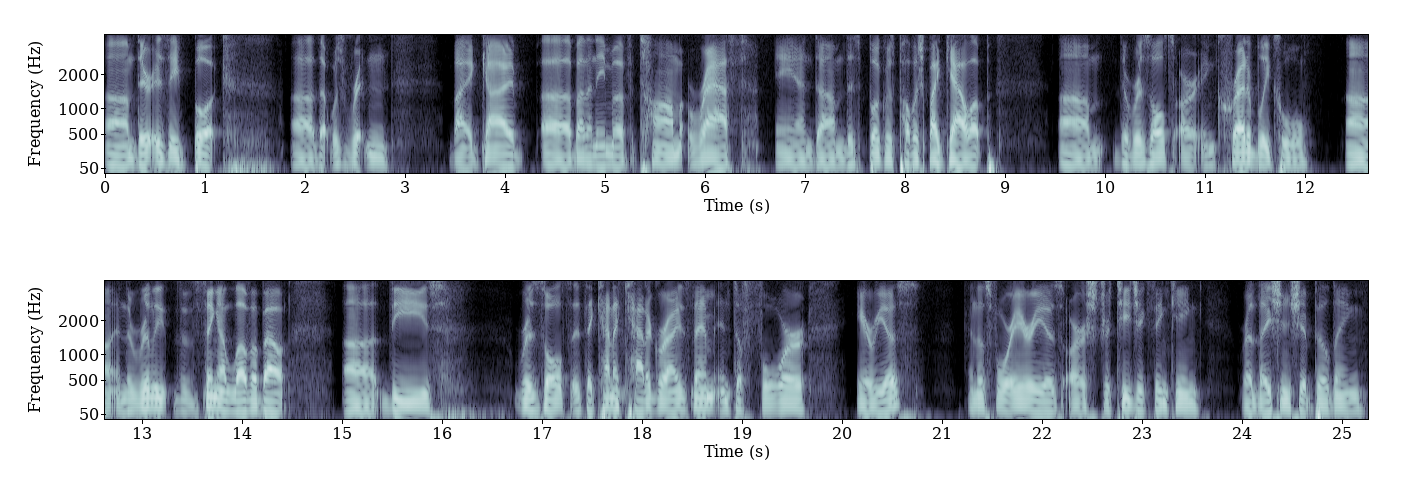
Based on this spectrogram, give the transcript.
Um, there is a book uh, that was written by a guy uh, by the name of Tom Rath, and um, this book was published by Gallup. Um, the results are incredibly cool, uh, and the really the thing I love about uh, these results is they kind of categorize them into four areas, and those four areas are strategic thinking, relationship building,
